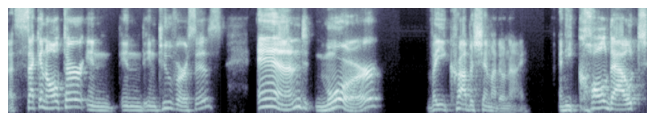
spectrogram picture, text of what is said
That's second altar in, in, in two verses. And more, Vayikra b'Shem Adonai. And he called out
